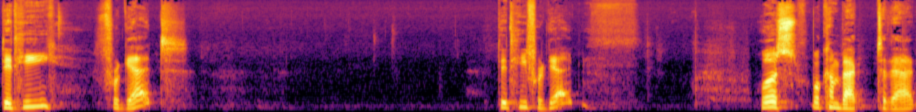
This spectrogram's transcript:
Did he forget? Did he forget? Well, we'll come back to that.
